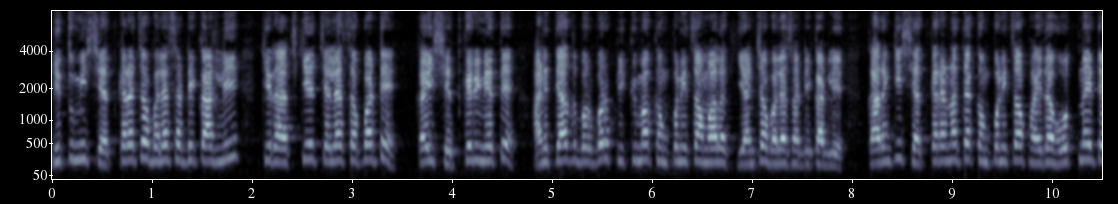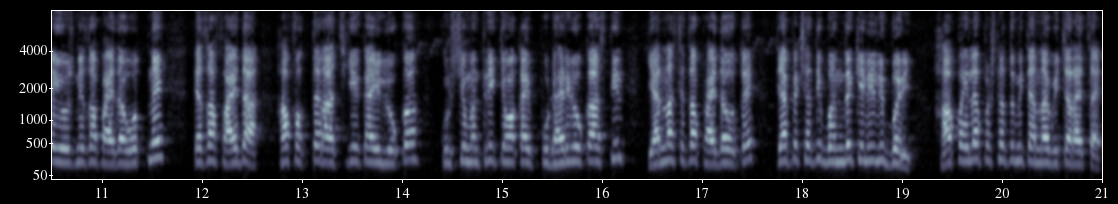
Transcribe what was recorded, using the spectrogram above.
ही तुम्ही शेतकऱ्याच्या भल्यासाठी काढली की राजकीय चल्या सपाटे काही शेतकरी नेते आणि त्याचबरोबर पीक विमा कंपनीचा मालक यांच्या भल्यासाठी काढली कारण की शेतकऱ्यांना त्या कंपनीचा फायदा होत नाही त्या योजनेचा फायदा होत नाही. त्याचा फायदा हा फक्त राजकीय काही लोक कृषी मंत्री किंवा काही पुढारी लोक असतील यांनाच त्याचा फायदा होतोय. त्यापेक्षा ती बंद केलेली बरी. हा पहिला प्रश्न तुम्ही त्यांना विचारायचा आहे.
